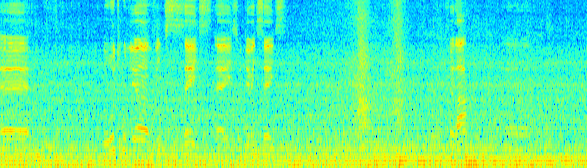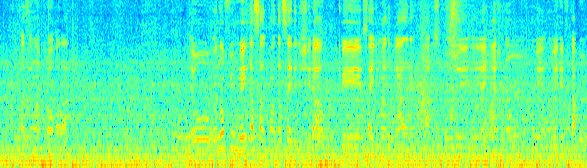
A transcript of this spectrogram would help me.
É, no último dia 26, é isso, dia 26. Fui lá, é, fazer uma prova lá. Eu, eu não filmei da, sa- da saída de giral, porque eu saí de madrugada, né? Tava escuro e, e a imagem não, não, ia, não iria ficar boa.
